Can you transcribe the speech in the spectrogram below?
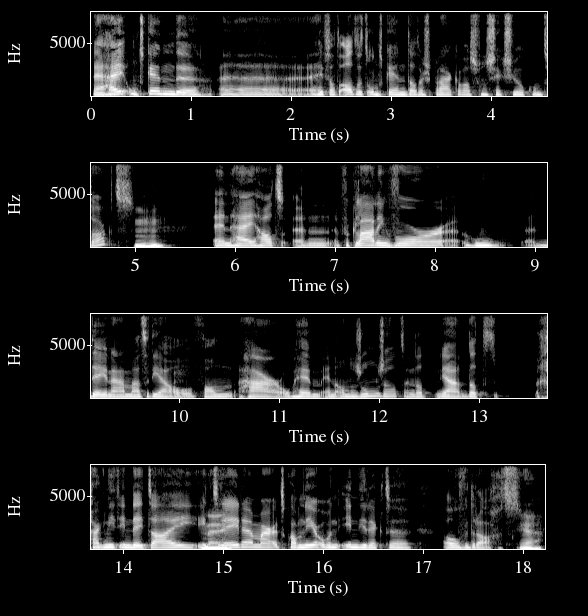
Nee, hij ontkende, eh, heeft dat altijd ontkend dat er sprake was van seksueel contact. Mhm. En hij had een verklaring voor hoe DNA-materiaal van haar op hem en andersom zat. En dat, ja, dat ga ik niet in detail intreden, maar het kwam neer op een indirecte overdracht. Ja.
